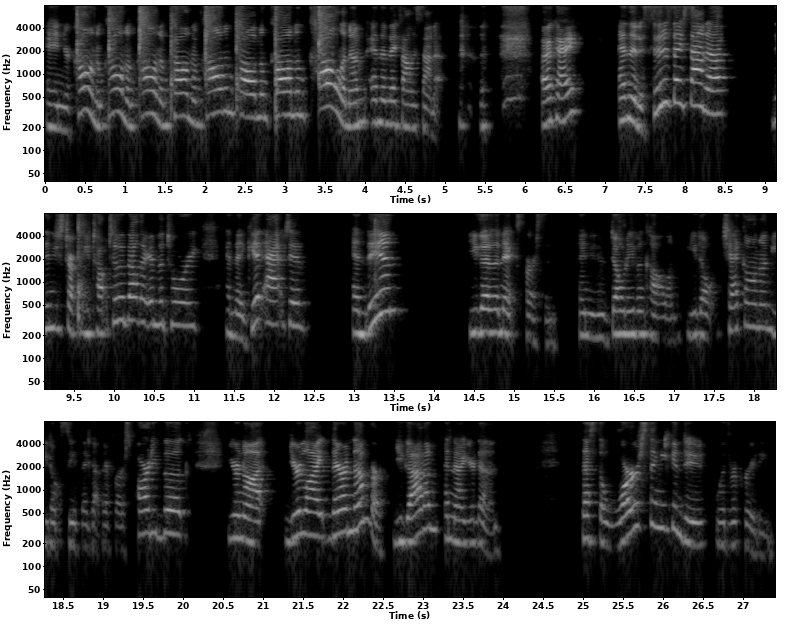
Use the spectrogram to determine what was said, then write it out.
And you're calling them, calling them, calling them, calling them, calling them, calling them, calling them, calling them, and then they finally sign up. okay? And then as soon as they sign up, then you start you talk to them about their inventory and they get active and then you go to the next person and you don't even call them you don't check on them you don't see if they got their first party booked you're not you're like, they're a number. You got them, and now you're done. That's the worst thing you can do with recruiting.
